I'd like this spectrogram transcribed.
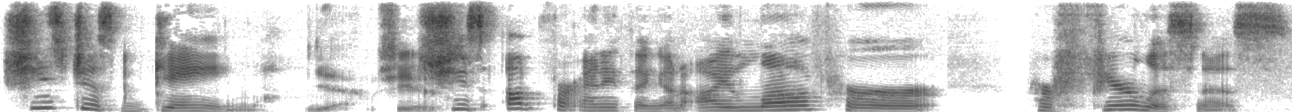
She's just game. Yeah, she is. She's up for anything, and I love her her fearlessness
